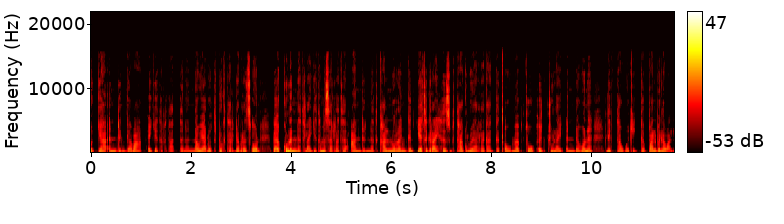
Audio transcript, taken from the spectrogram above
ውጊያ እንድንገባ እየተፈታተነን ነው ያሉት ዶክተር ደብረጽዮን በእኩልነት ላይ የተመሰረተ አንድነት ካልኖረን ግን የትግራይ ህዝብ ታግሎ ያረጋገጠው መብቱ እጁ ላይ እንደሆነ ሊታወቅ ይገባል ብለዋል።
